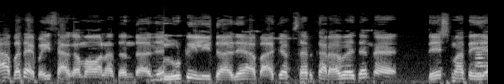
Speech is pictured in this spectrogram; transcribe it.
આ બધા પૈસા કમાવાના ધંધા છે. લૂંટી લીધા છે. આ ભાજપ સરકાર હવે છે ને દેશમાંથી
